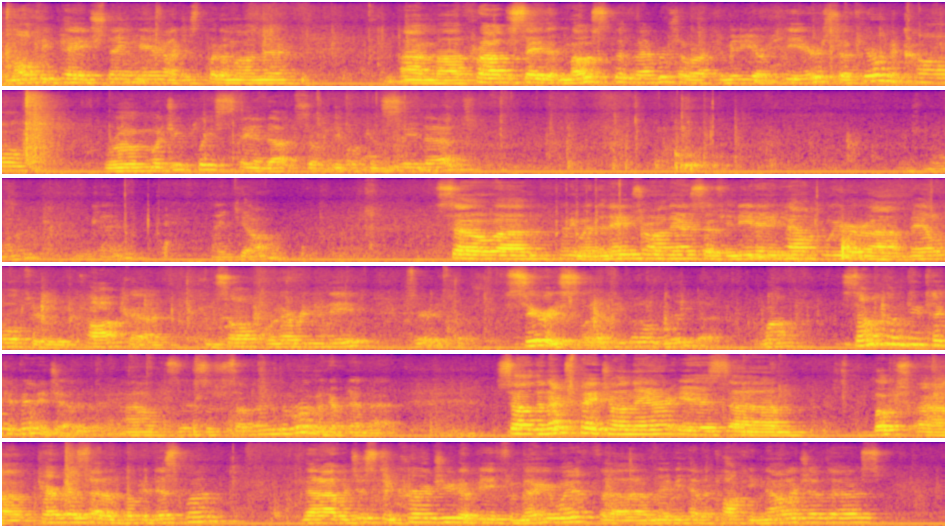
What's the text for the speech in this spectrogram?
multi-page thing here. I just put them on there. I'm uh, proud to say that most of the members of our committee are here, so if you're on the call room, would you please stand up so people can see that? Okay, thank you all. So, um, anyway, the names are on there, so if you need any help, we're uh, available to talk, uh, consult, whatever you need. Seriously. Seriously. People don't believe that. Well, some of them do take advantage of it. Uh, There's some in the room that have done that. So the next page on there is um, books, uh, paragraphs out of the Book of Discipline that I would just encourage you to be familiar with, uh, maybe have a talking knowledge of those,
